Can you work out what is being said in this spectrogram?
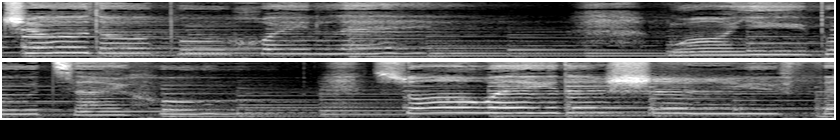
就都不会累，我已不在乎所谓的是与非。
